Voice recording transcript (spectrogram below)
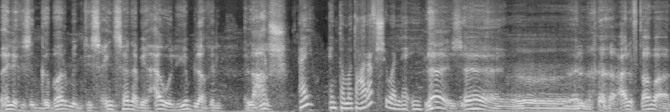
ملك زنجبار من تسعين سنة بيحاول يبلغ ال- العرش؟ أيوه أنت ما تعرفش ولا إيه؟ لا إزاي؟ مم، عارف طبعا.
